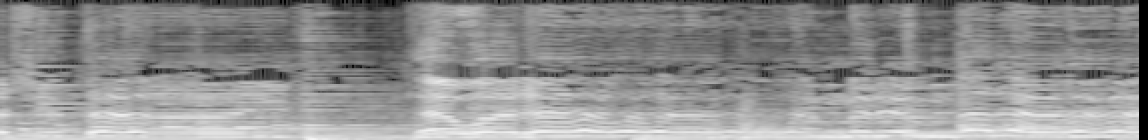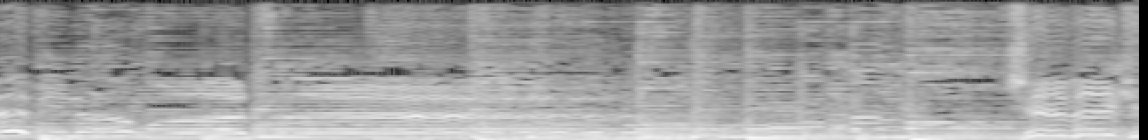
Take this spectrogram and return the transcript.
eşitay Tevere emrim bere binavate Çebekim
